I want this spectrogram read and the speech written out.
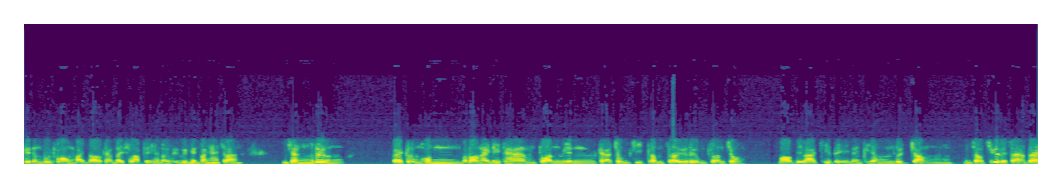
គេនឹងរួចផងមិនបាច់ដល់ករណីស្លាប់ទេហ្នឹងវាមានបញ្ហាច្រើនអញ្ចឹងរឿងតែក្រុមហ៊ុនម្ដងថ្ងៃនេះថាមិនទាន់មានការចុះបញ្ជីត្រឹមត្រូវឬមិនទាន់ចុះមកវិឡាជាតិអីហ្នឹងខ្ញុំដូចចង់មិនចង់ជឿដោយសារតែ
